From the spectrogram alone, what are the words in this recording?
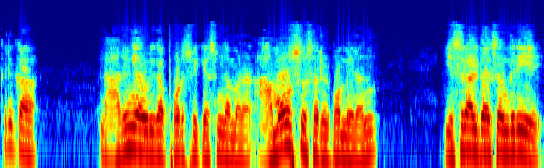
그러니까 나중에 우리가 볼 수 있겠습니다만 아모스서를 보면은 이스라엘 백성들이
